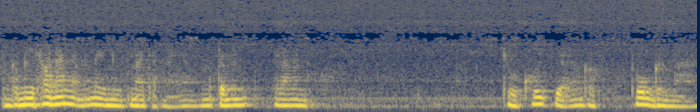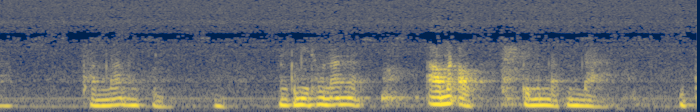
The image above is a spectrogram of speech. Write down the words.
มันก็มีเท่านั้นแหละมันไม่มีมาจากไหนมันเป็นเวลามันถูกคุยเกี่ยวมันก็พุ่งขึ้นมาทำน้ำให้คุณมันก็มีเท่านั้นแหละเอามันออกเป็นลำดับลำดาจิตใจ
